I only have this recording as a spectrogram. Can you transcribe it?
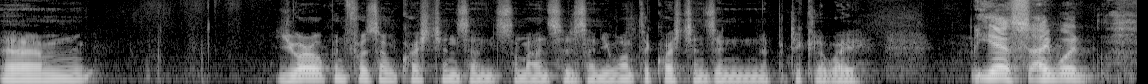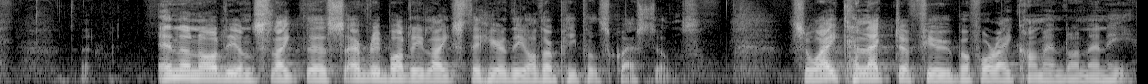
Um, you are open for some questions and some answers, and you want the questions in a particular way. Yes, I would. In an audience like this, everybody likes to hear the other people's questions. So I collect a few before I comment on any.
